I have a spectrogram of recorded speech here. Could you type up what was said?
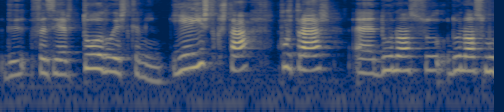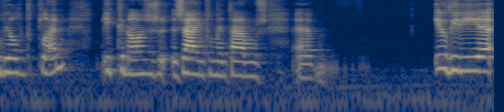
de fazer todo este caminho. E é isto que está por trás uh, do, nosso, do nosso modelo de plano e que nós já implementamos. Uh, eu diria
